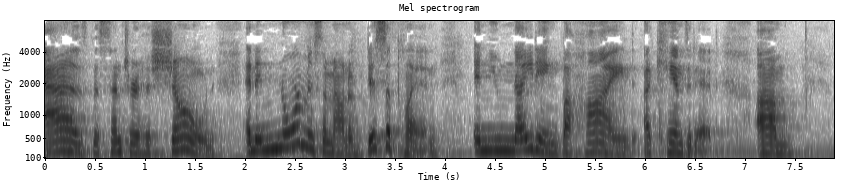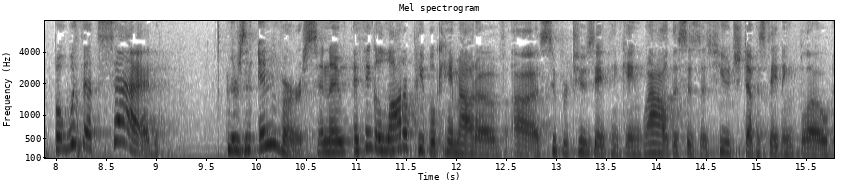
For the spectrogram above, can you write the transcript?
as the center has shown an enormous amount of discipline in uniting behind a candidate. Um, but with that said, there's an inverse, and I, I, think a lot of people came out of uh, Super Tuesday thinking, wow, this is a huge, devastating blow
